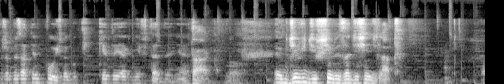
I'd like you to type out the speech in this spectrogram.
żeby za tym pójść, no bo kiedy jak nie wtedy, nie? Tak. No, Gdzie widzisz siebie za 10 lat? no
